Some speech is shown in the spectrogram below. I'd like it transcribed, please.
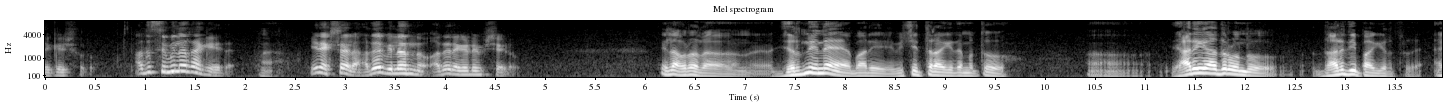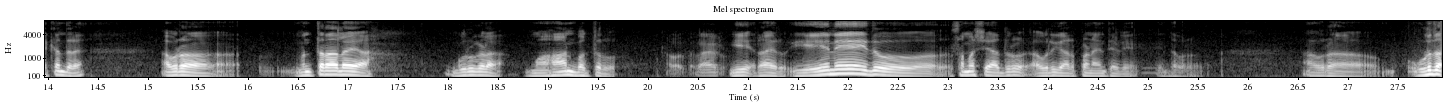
ಜಗ್ಗೇಶ್ ಅವರು ಅದು ಸಿಮಿಲರ್ ಆಗೇ ಇದೆ. ಏನು ಎಕ್ಸ್ಟ್ರಾ ಇಲ್ಲ ಅದೇ ವಿಲನ್ನು ಅದೇ ನೆಗೆಟಿವ್ ಶೇಡು ಇಲ್ಲ ಅವರ ಜರ್ನಿನೇ ಭಾರಿ ವಿಚಿತ್ರ ಆಗಿದೆ ಮತ್ತು ಯಾರಿಗಾದರೂ ಒಂದು ದಾರಿದೀಪ ಆಗಿರ್ತದೆ. ಯಾಕಂದರೆ ಅವರ ಮಂತ್ರಾಲಯ ಗುರುಗಳ ಮಹಾನ್ ಭಕ್ತರು. ಏ ರಾಯರು. ಏನೇ ಇದು ಸಮಸ್ಯೆ ಆದರೂ ಅವರಿಗೆ ಅರ್ಪಣೆ ಅಂತೇಳಿ ಇದ್ದವರು. ಅವರ ಉಳಿದ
